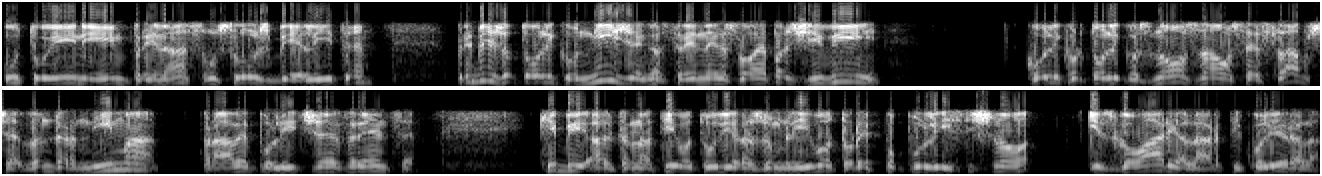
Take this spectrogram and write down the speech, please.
v tujini in pri nas v službi elite, približno toliko nižjega srednjega sloja pa živi, kolikor toliko znosno, vse slabše, vendar nima prave politične reference, ki bi alternativo tudi razumljivo, torej populistično izgovarjala, artikulirala.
